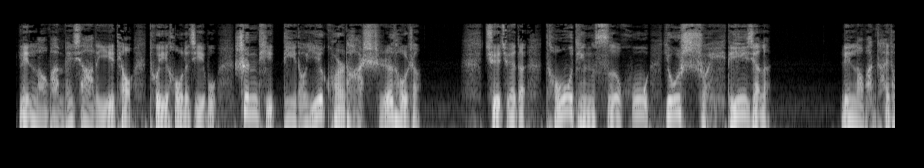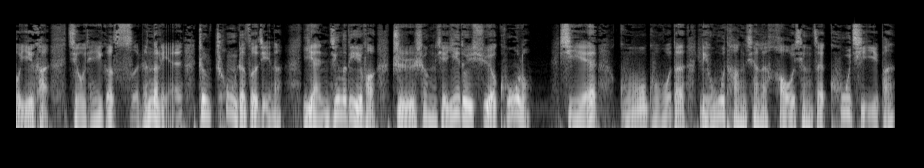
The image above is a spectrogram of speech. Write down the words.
林老板被吓了一跳，退后了几步，身体抵到一块大石头上，却觉得头顶似乎有水滴下来。林老板抬头一看，就见一个死人的脸正冲着自己呢，眼睛的地方只剩下一对血窟窿，血鼓鼓的流淌下来，好像在哭泣一般。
